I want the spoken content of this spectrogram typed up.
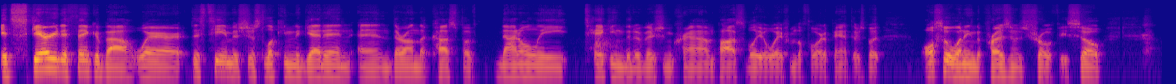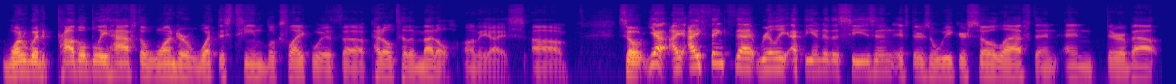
it's scary to think about where this team is just looking to get in and they're on the cusp of not only taking the division crown possibly away from the Florida Panthers, but also winning the President's Trophy. So one would probably have to wonder what this team looks like with uh, pedal to the metal on the ice. Um, so yeah, I, I, think that really at the end of the season, if there's a week or so left and and they're about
